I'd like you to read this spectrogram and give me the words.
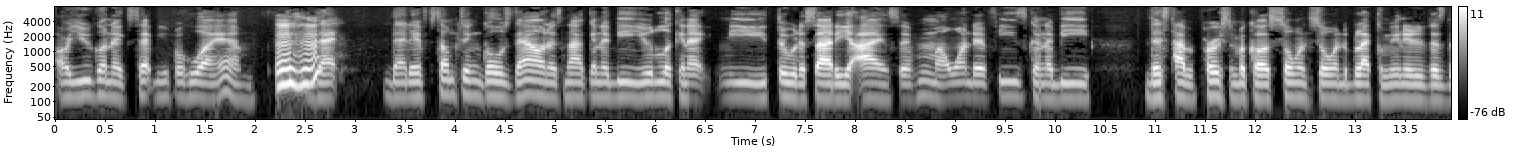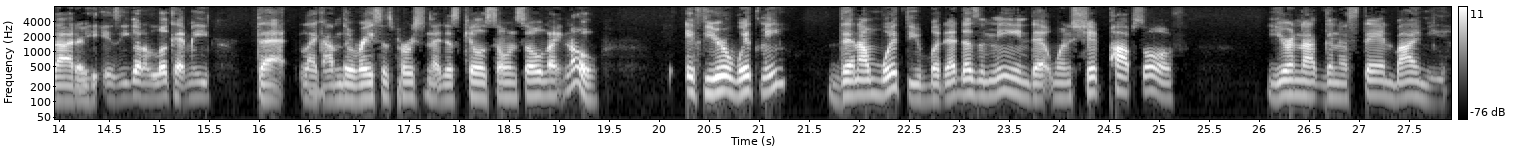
are you going to accept me for who i am mm-hmm. that that if something goes down it's not going to be you looking at me through the side of your eye and say hmm i wonder if he's going to be this type of person because so and so in the black community just died or is he going to look at me that like I'm the racist person that just killed so and so. Like, no. If you're with me, then I'm with you. But that doesn't mean that when shit pops off, you're not gonna stand by me.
